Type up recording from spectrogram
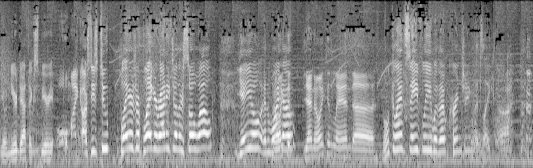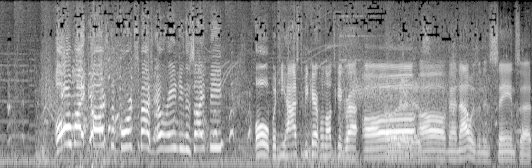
Yo, near-death experience. Oh my gosh, these two players are playing around each other so well. Yayo and No Whiteout. can, yeah, no one can land. Uh, No one can land safely without cringing. That's like. Uh. Oh my gosh! The forward smash outranging the side B. Oh, but he has to be careful not to get grabbed. Oh, Oh, there it is. oh, man, that was an insane set.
